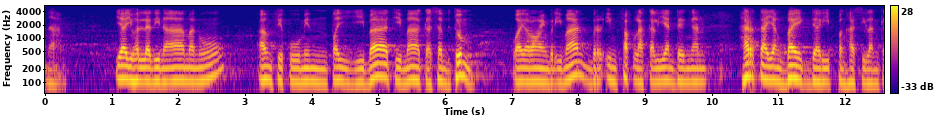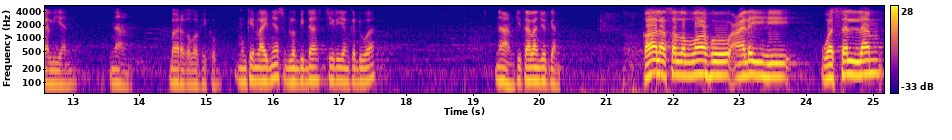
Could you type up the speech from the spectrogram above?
Nah, ya ayyuhalladzina amanu anfiqu min thayyibati ma kasabtum. Wahai orang yang beriman, berinfaklah kalian dengan harta yang baik dari penghasilan kalian. Nah, barakallahu fikum. Mungkin lainnya sebelum pindah ciri yang kedua. Nah, kita lanjutkan. Qala sallallahu alaihi wasallam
